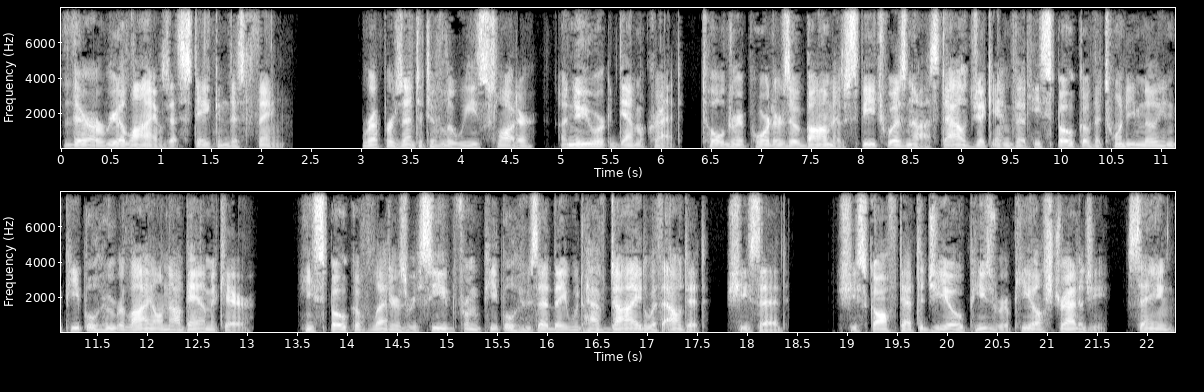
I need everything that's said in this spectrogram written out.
There are real lives at stake in this thing. Representative Louise Slaughter, a New York Democrat, told reporters Obama's speech was nostalgic and that he spoke of the 20 million people who rely on Obamacare. He spoke of letters received from people who said they would have died without it, she said. She scoffed at the GOP's repeal strategy, saying,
